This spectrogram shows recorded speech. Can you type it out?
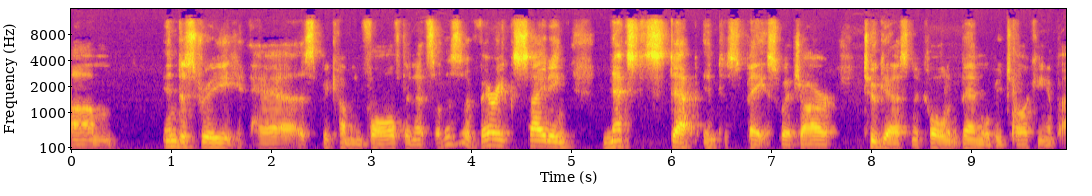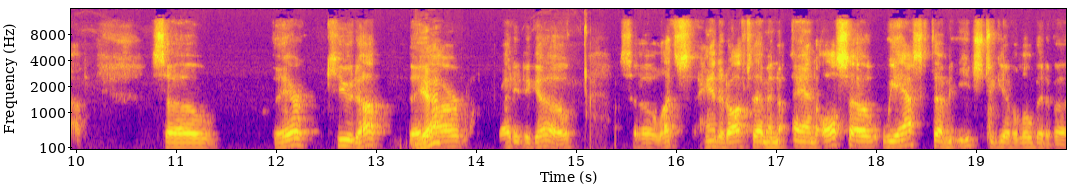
um, industry has become involved in it. So this is a very exciting next step into space, which our two guests, Nicole and Ben, will be talking about. So they're queued up. They yeah. are ready to go. So let's hand it off to them. And, and also, we asked them each to give a little bit of a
